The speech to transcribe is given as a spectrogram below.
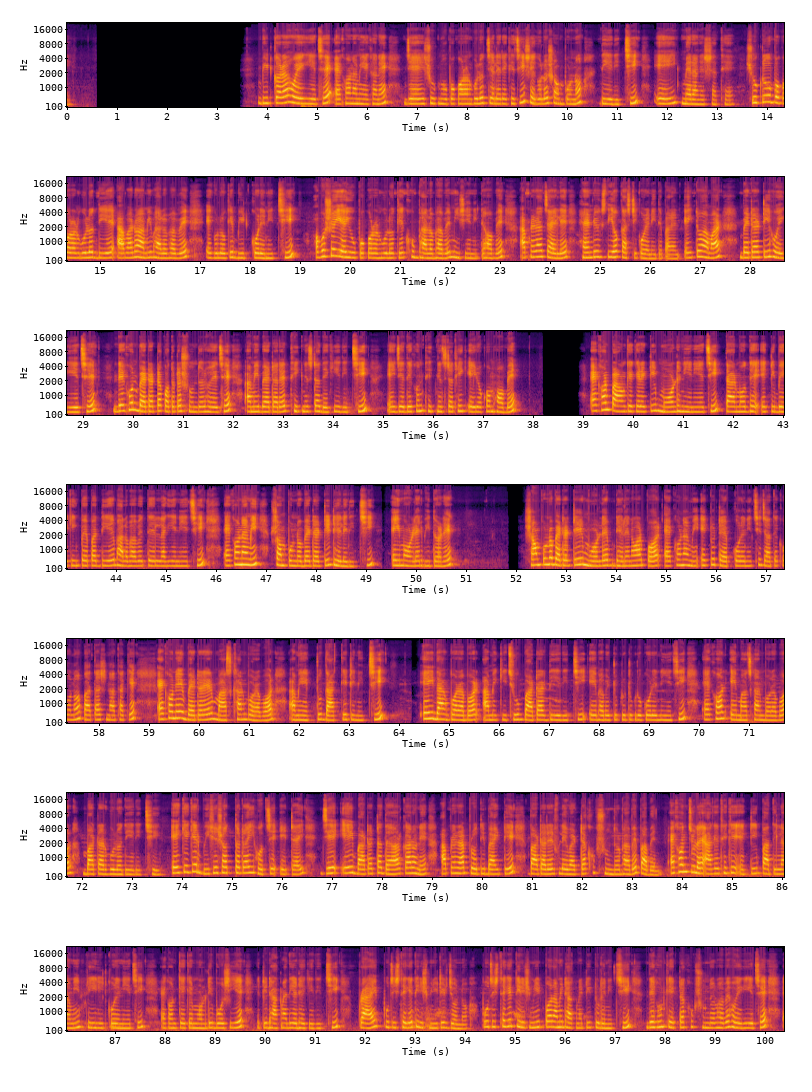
বিট করা হয়ে গিয়েছে। এখন আমি এখানে যে শুকনো উপকরণগুলো চেলে রেখেছি সেগুলো সম্পূর্ণ দিয়ে দিচ্ছি এই মেরাঙের সাথে। শুকনো উপকরণগুলো দিয়ে আবারও আমি ভালোভাবে এগুলোকে বিট করে নিচ্ছি। অবশ্যই এই উপকরণগুলোকে খুব ভালোভাবে মিশিয়ে নিতে হবে। আপনারা চাইলে হ্যান্ড উইক্স দিয়েও কাজটি করে নিতে পারেন। এই তো আমার ব্যাটারটি হয়ে গিয়েছে। দেখুন, ব্যাটারটা কতটা সুন্দর হয়েছে। আমি ব্যাটারের থিকনেসটা দেখিয়ে দিচ্ছি। এই যে দেখুন থিকনেসটা ঠিক এই রকম হবে। এখন পাউন্ড কেকের একটি মোল্ড নিয়ে নিয়েছি। তার মধ্যে একটি বেকিং পেপার দিয়ে ভালোভাবে তেল লাগিয়ে নিয়েছি। এখন আমি সম্পূর্ণ ব্যাটারটি ঢেলে দিচ্ছি এই মোল্ডের ভিতরে। সম্পূর্ণ ব্যাটারটি মোড়লে ঢেলে নেওয়ার পর এখন আমি একটু ট্যাপ করে নিচ্ছি যাতে কোনো বাতাস না থাকে। এখন এই ব্যাটারের মাঝখান বরাবর আমি একটু দাগ কেটে নিচ্ছি। এই দাগ বরাবর আমি কিছু বাটার দিয়ে দিচ্ছি, এভাবে টুকরো টুকরো করে নিয়েছি। এখন এই মাঝখান বরাবর বাটারগুলো দিয়ে দিচ্ছি। এই কেকের বিশেষত্বটাই হচ্ছে এটাই যে, এই বাটারটা দেওয়ার কারণে আপনারা প্রতি বাইটে বাটারের ফ্লেভারটা খুব সুন্দরভাবে পাবেন। এখন চুলায় আগে থেকে একটি পাতিল আমি ফ্রি হিট করে নিয়েছি। এখন কেকের মোলটি বসিয়ে একটি ঢাকনা দিয়ে ঢেকে দিচ্ছি। প্রায় পঁচিশ থেকে তিরিশ মিনিটের জন্য। পঁচিশ থেকে তিরিশ মিনিট পর আমি ঢাকনাটি তুলে নিচ্ছি। দেখুন কেকটা খুব সুন্দরভাবে হয়ে গিয়েছে।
